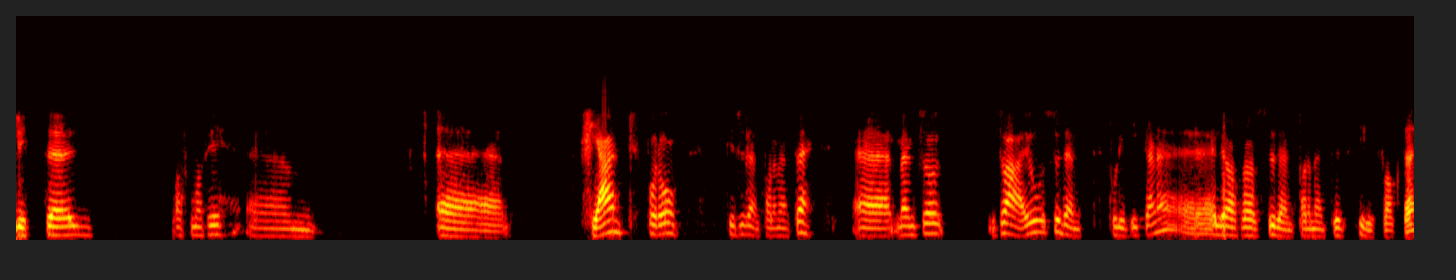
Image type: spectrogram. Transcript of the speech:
litt eh, Hva skal man si eh, eh, Fjernt forhold til studentparlamentet. men så, så, er jo studentpolitikerne, eh, eller altså studentparlamentets tillitsvalgte,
